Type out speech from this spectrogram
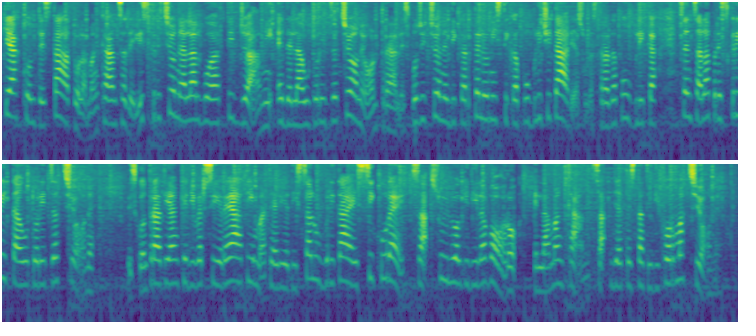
che ha contestato la mancanza dell'iscrizione all'albo artigiani e dell'autorizzazione, oltre all'esposizione di cartellonistica pubblicitaria sulla strada pubblica senza la prescritta autorizzazione riscontrati anche diversi reati in materia di salubrità e sicurezza sui luoghi di lavoro e la mancanza di attestati di formazione.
